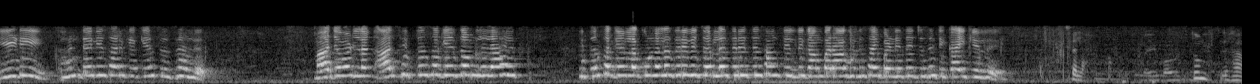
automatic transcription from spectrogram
ईडी घंटणी सारख्या केसेस झाल्यात माझ्या वडिलांना आज इथं सगळे जमलेले आहेत तिथं सगळ्यांना कुणाला जरी विचारलं तरी ते सांगतील दिगंबर आगोले साहेबांनी त्याच्यासाठी काय केलंय? चला. तुम हा.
